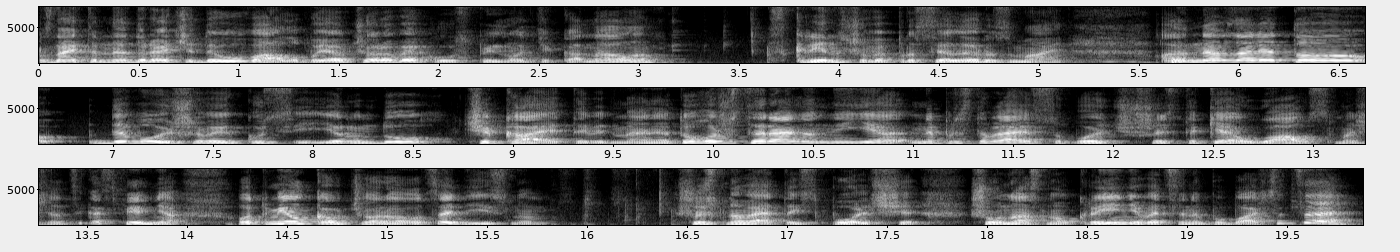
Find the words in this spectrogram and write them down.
Знаєте, мене, до речі, дивувало, бо я вчора виклав у спільноті каналу скрін, що ви просили розмай. Але мене взагалі то дивує, що ви якусь ерунду чекаєте від мене. Того що це реально не є, не представляє собою щось таке вау, смачне. Це якась фігня. От мілка вчора, оце дійсно щось нове та й з Польщі, що у нас на Україні, ви це не побачите. Це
